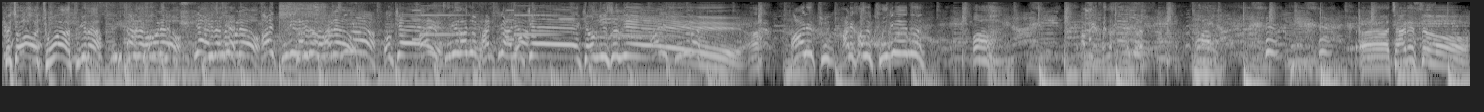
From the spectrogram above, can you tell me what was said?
그렇죠. 어, 좋아. 두 개다. 두 개다 넣어버려. 두 개다 넣어버려. 아니 두 개 가지고 반칙이야. 오케이. 두개 가지고 반칙 아니야? 오케이. 경기 승리. 두 아, 아니 두 아니 가면 두 개는 아 아, 잘했어.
